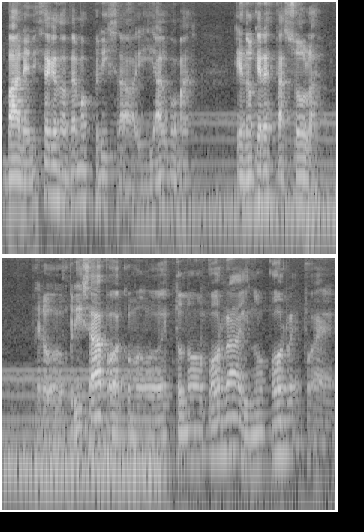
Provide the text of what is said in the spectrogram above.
Vale, dice que nos demos prisa y algo más. Que no quiere estar sola. Pero prisa, pues como esto no corra y no corre, pues...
